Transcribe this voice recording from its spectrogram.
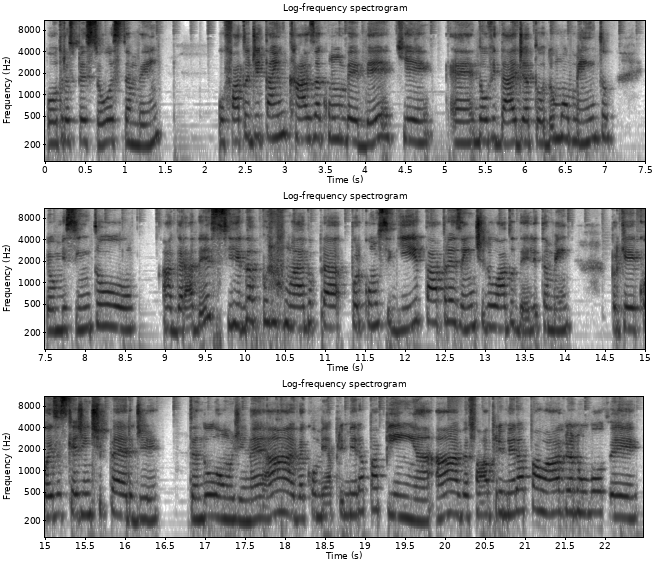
outras pessoas também. O fato de estar em casa com um bebê, que é novidade a todo momento, eu me sinto agradecida por um lado para por conseguir estar presente do lado dele também, porque coisas que a gente perde estando longe, né? Ah, vai comer a primeira papinha. Ah, vai falar a primeira palavra, eu não vou ver.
